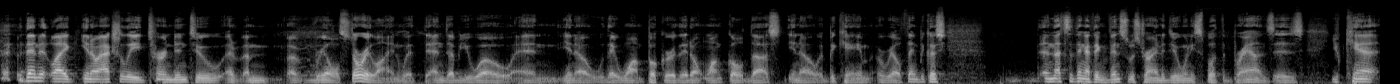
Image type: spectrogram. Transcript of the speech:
but then it like you know actually turned into a, a, a real storyline with the NWO, and you know they want Booker, they don't want Goldust. You know it became a real thing because, and that's the thing I think Vince was trying to do when he split the brands is you can't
